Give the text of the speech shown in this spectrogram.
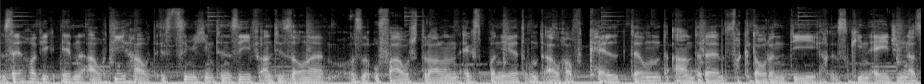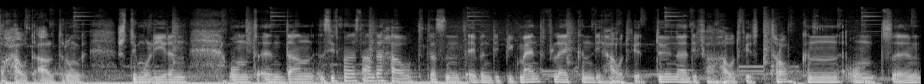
Sehr häufig eben auch die Haut ist ziemlich intensiv an die Sonne, also UV-Strahlen exponiert und auch auf Kälte und andere Faktoren, die Skin Aging, also Hautalterung stimulieren. Und äh, dann sieht man es an der Haut. Das sind eben die Pigmentflecken, die Haut wird dünner, die Haut wird trocken und und ähm,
